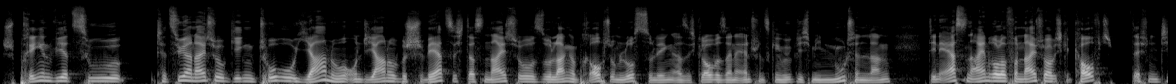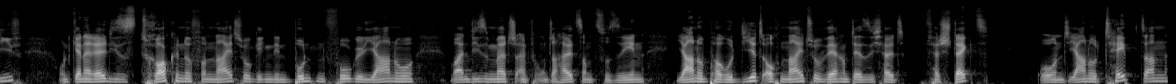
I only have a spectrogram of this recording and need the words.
Springen wir zu Tetsuya Naito gegen Toru Yano und Yano beschwert sich, dass Naito so lange braucht, um loszulegen. Also ich glaube, seine Entrance ging wirklich minutenlang. Den ersten Einroller von Naito habe ich gekauft, definitiv. Und generell dieses Trockene von Naito gegen den bunten Vogel Yano war in diesem Match einfach unterhaltsam zu sehen. Yano parodiert auch Naito, während er sich halt versteckt. Und Yano tapet dann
